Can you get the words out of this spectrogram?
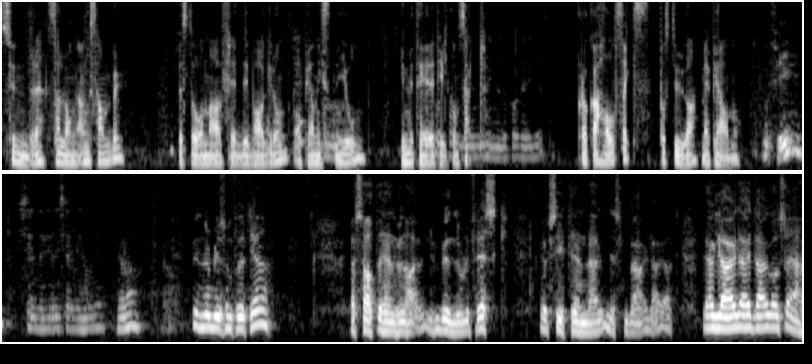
Sundre Salongensemble, bestående av Freddy Bagron og pianisten Jon, inviterer til konsert. Klokka halv seks på stua med piano. Så fin. Kjenner du kjerringa di. Ja. Begynner å bli som før tida. Jeg sa til henne hun, har, hun begynner å bli frisk. Jeg sier til henne der nesten hver dag at 'Jeg er glad i deg i dag også', ja.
